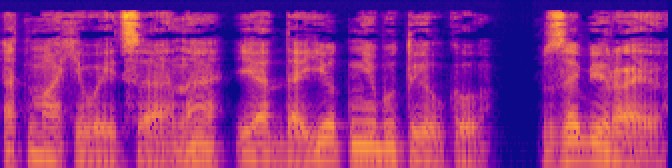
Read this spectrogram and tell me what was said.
отмахивается она и отдает мне бутылку. «Забираю».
